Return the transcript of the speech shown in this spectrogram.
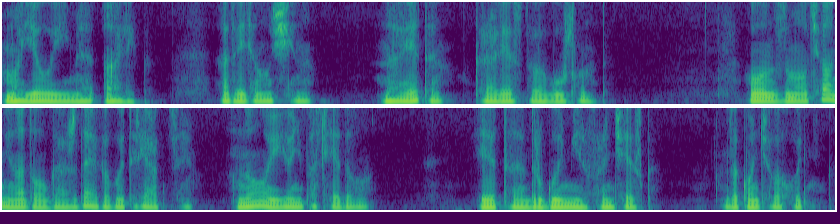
Мое имя Алик, ответил мужчина. На это королевство Бушланд. Он замолчал ненадолго, ожидая какой-то реакции, но ее не последовало. «Это другой мир, Франческо», — закончил охотник.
